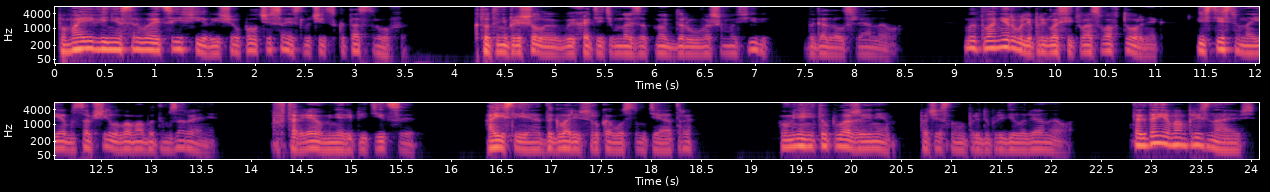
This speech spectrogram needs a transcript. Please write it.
По моей вине срывается эфир, еще полчаса и случится катастрофа». «Кто-то не пришел, и вы хотите мной заткнуть дыру в вашем эфире?» — догадалась Леонелла. «Мы планировали пригласить вас во вторник, Естественно, я бы сообщила вам об этом заранее. Повторяю, у меня репетиции. А если я договорюсь с руководством театра? У меня не то положение, по-честному предупредила Леонелла. Тогда я вам признаюсь.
